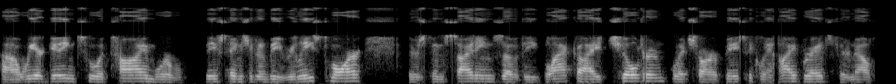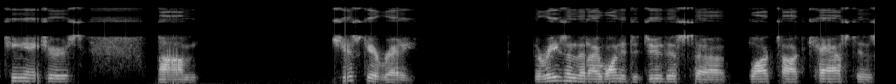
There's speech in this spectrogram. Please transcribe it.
Uh, we are getting to a time where these things are going to be released more. There's been sightings of the black-eyed children, which are basically hybrids. They're now teenagers. Um, just get ready. The reason that I wanted to do this uh, blog talk cast is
